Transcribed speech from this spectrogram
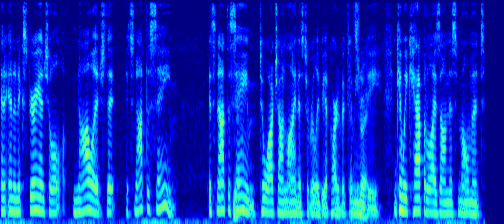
and, and an experiential knowledge that it's not the same it's not the Yeah. same to watch online as to really be a part of a right. community and can we capitalize on this moment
